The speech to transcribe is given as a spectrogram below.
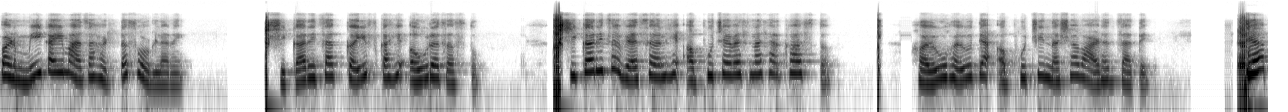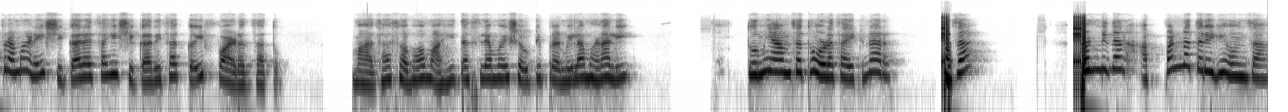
पण मी काही माझा हट्ट सोडला नाही. शिकारीचा कैफ काही औरच असतो. शिकारीचं व्यसन हे अफूच्या व्यसनासारखं असतं. हळूहळू त्या अफूची नशा वाढत जाते. त्याप्रमाणे शिकाऱ्याचाही शिकारीचा कैफ वाढत जातो. माझा स्वभाव माहीत असल्यामुळे शेवटी प्रमिला म्हणाली तुम्ही आमचं थोडंच ऐकणार? जा. पण निदान आपण तरी घेऊन जा.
